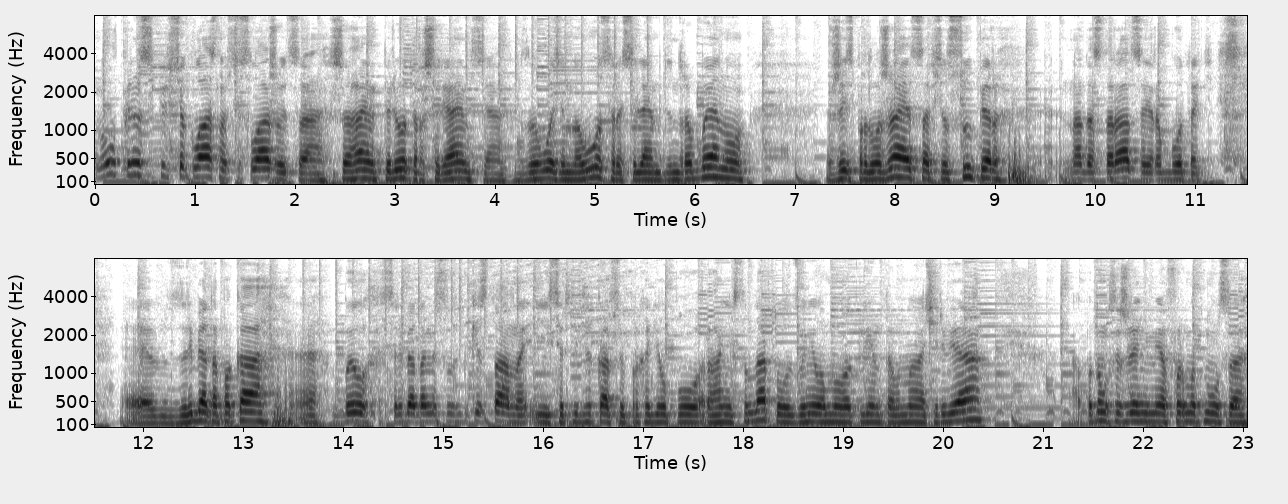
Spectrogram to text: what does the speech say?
Ну, в принципе, все классно, все слаживается. Шагаем вперед, расширяемся. Завозим навоз, расселяем дендробену. Жизнь продолжается, все супер. Надо стараться и работать. Э, ребята, пока э, был с ребятами с Узбекистана и сертификацию проходил по органик стандарту, звонило много клиентов на червя. Потом, к сожалению, у меня форматнулся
